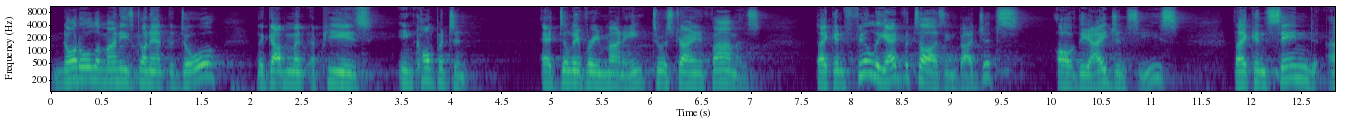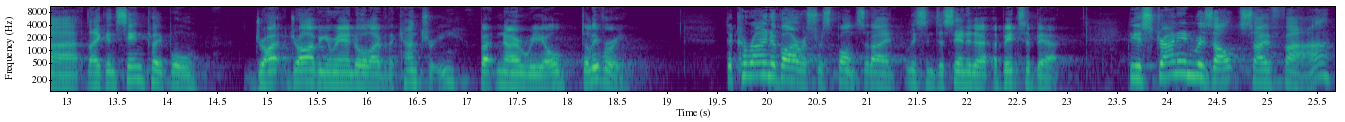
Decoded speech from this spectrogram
Not all the money's gone out the door. The government appears incompetent at delivering money to Australian farmers. They can fill the advertising budgets of the agencies. They can send, uh, they can send people dri driving around all over the country, but no real delivery. The coronavirus response that I listened to Senator Abetz about. The Australian result so far,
